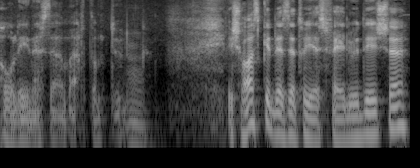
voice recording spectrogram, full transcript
ahol én ezt elvártam tőlük. És ha azt kérdezed, hogy ez fejlődése,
